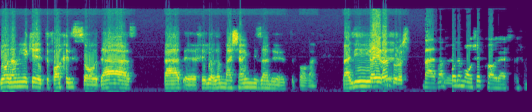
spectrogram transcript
یا آدمیه که اتفاق خیلی ساده است. بعد خیلی آدم مشنگ می‌زنه اتفاقا. ولی دقیقا درست. بعدا آره. خود مرشد کار دستشون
